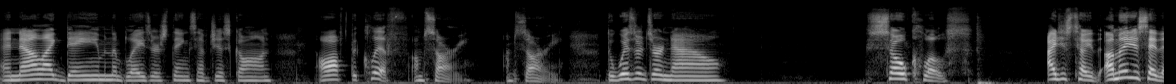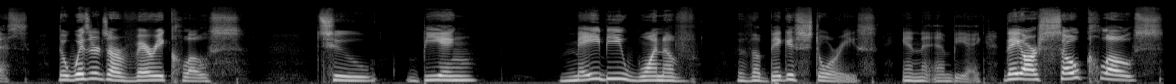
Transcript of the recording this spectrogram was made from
And now, like Dame and the Blazers, things have just gone off the cliff. I'm sorry. I'm sorry. The Wizards are now so close. I just tell you, I'm going to just say this. The Wizards are very close to being maybe one of the biggest stories in the NBA. They are so close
